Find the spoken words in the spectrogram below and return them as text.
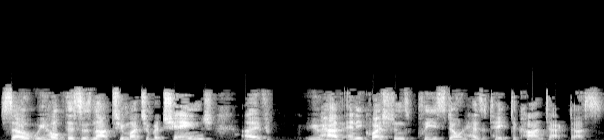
So we hope this is not too much of a change. Uh, if you have any questions, please don't hesitate to contact us.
